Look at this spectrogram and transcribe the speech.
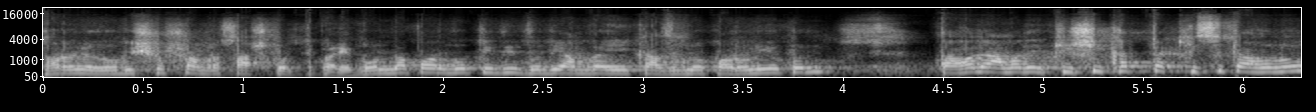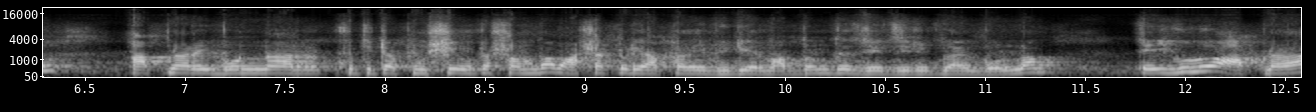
ধরনের রবি শস্য আমরা চাষ করতে পারি। বন্যা পরবর্তীতে যদি আমরা এই কাজগুলো করণীয় করি, তাহলে আমাদের কৃষি খাতটা কিছুটা হলো আপনার এই বন্যার ক্ষতিটা পুষিয়ে ওঠা সম্ভব। আশা করি আপনার এই ভিডিওর মাধ্যমে যে জিনিসগুলো আমি বললাম, এইগুলো আপনারা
